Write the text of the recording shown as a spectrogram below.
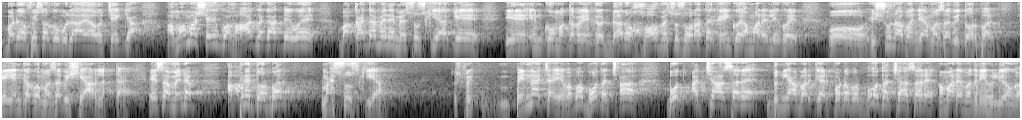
बड़े ऑफिसर को बुलाया और चेक किया। अमामा शरीफ को हाथ लगाते हुए बाकायदा मैंने महसूस किया कि ये इनको मतलब एक डर और खौफ महसूस हो रहा था कहीं कोई हमारे लिए कोई वो इशू ना बन जाए मजहबी तौर पर कि ये इनका कोई मजहबी शियार लगता है। ऐसा मैंने अपने तौर पर महसूस किया। उस पर पहनना चाहिए बाबा बहुत अच्छा बहुत अच्छा असर है दुनिया भर के एयरपोर्टों पर बहुत अच्छा असर है हमारे मदनी हुलियों का।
